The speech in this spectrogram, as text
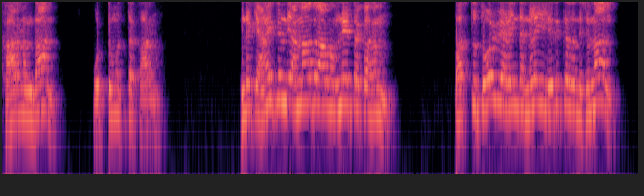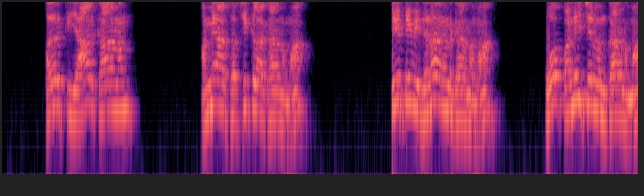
காரணம்தான் ஒட்டுமொத்த காரணம். இன்றைக்கு அனைத்து இந்திய அண்ணா திராவிட முன்னேற்ற கழகம் பத்து தோல்வி அடைந்த நிலையில் இருக்கிறது என்று சொன்னால் அதற்கு யார் காரணம்? அம்மையார் சசிகலா காரணமா? டிடிவி தினகரன் காரணமா? ஓ பன்னீர்செல்வம் காரணமா?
